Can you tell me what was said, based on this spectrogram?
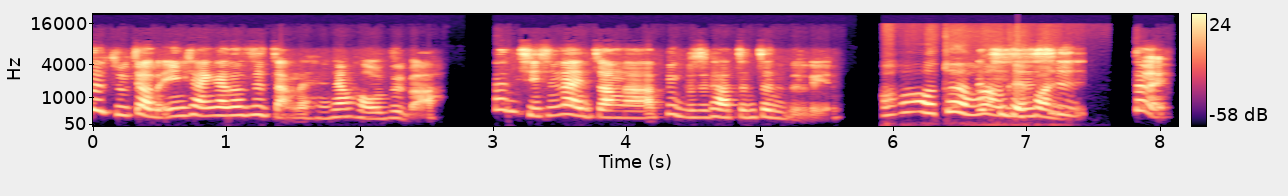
对主角的印象应该都是长得很像猴子吧？但其实那一张啊，并不是他真正的脸。哦，对，那其实是对。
